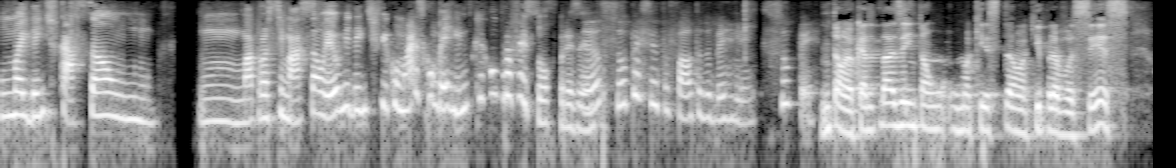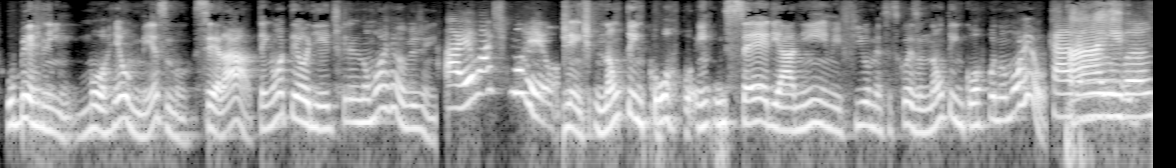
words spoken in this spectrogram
um, uma identificação, um, uma aproximação? Eu me identifico mais com o Berlim do que com o professor, por exemplo. Eu super sinto falta do Berlim. Super. Então, eu quero trazer então uma questão aqui para vocês O Berlim morreu mesmo? Será? Tem uma teoria de que ele não morreu, viu, gente? Ah, eu acho que morreu. Gente, não tem corpo em, em série, anime, filme, essas coisas, não tem corpo, não morreu. Caramba.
